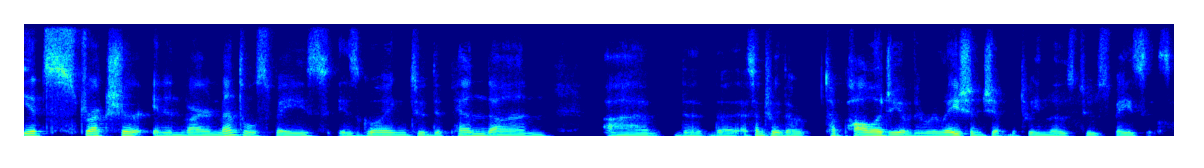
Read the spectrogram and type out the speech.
its structure in environmental space is going to depend on uh, the the essentially the topology of the relationship between those two spaces.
